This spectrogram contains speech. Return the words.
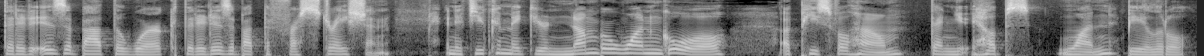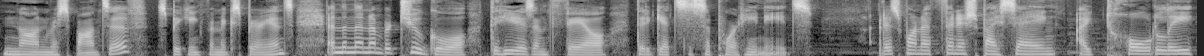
that it is about the work, that it is about the frustration. And if you can make your number one goal a peaceful home, then it helps one, be a little non responsive, speaking from experience. And then the number two goal, that he doesn't fail, that he gets the support he needs. I just want to finish by saying I totally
